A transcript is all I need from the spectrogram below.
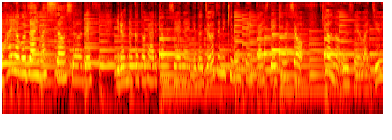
おはようございます。総称です。いろんなことがあるかもしれないけど上手に気分転換していきましょう。今日の運勢は11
